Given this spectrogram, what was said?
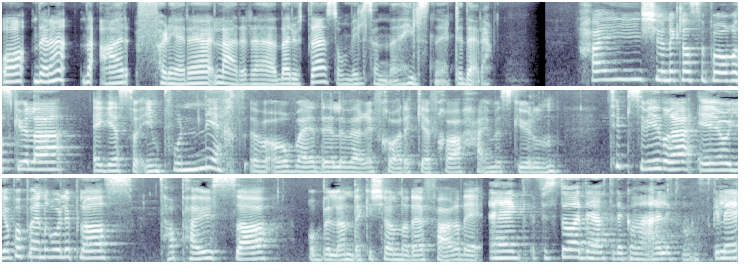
Og dere, det er flere lærere der ute som vil sende hilsener til dere. Hei, 7. klasse på Årets skole. Jeg er så imponert over arbeidet dere leverer fra dere fra heimeskolen. Tipset videre er å jobbe på en rolig plass, ta pauser og belønne dere sjøl når det er ferdig. Jeg forstår det at det kan være litt vanskelig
